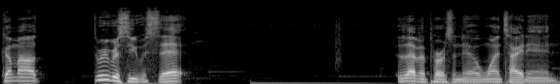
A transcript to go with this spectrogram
Come out, three receiver set. 11 personnel, one tight end,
